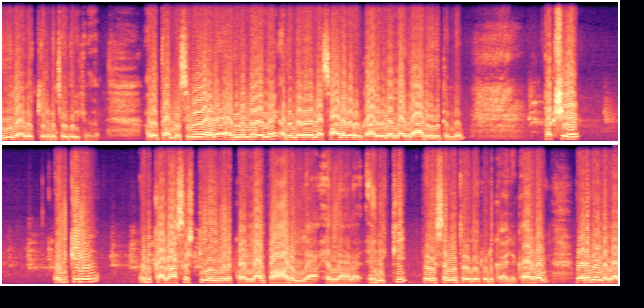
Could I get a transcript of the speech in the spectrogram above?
രീതിയിലാണ് കിരീടം ചെയ്തിരിക്കുന്നത്. അത് തമിഴ് സിനിമയാണ്. അതുകൊണ്ട് തന്നെ അതിന്റെതായ മസാലകളും കാര്യങ്ങളും എല്ലാം അതിൽ ആഡ് ചെയ്തിട്ടുണ്ട്. പക്ഷേ ഒരിക്കലും ഒരു കലാസൃഷ്ടിയെ ഇങ്ങനെ കൊല്ലാൻ പാടില്ല എന്നാണ് എനിക്ക് പേഴ്സണലി തോന്നിയിട്ടുള്ള കാര്യം. കാരണം വേറെ വേണ്ടല്ല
